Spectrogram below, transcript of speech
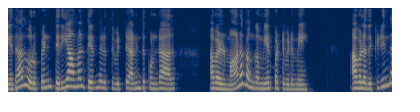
ஏதாவது ஒரு பெண் தெரியாமல் தேர்ந்தெடுத்து விட்டு அணிந்து கொண்டால், அவள் மானபங்கம் ஏற்பட்டு விடுமே! அவளது கிழிந்த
